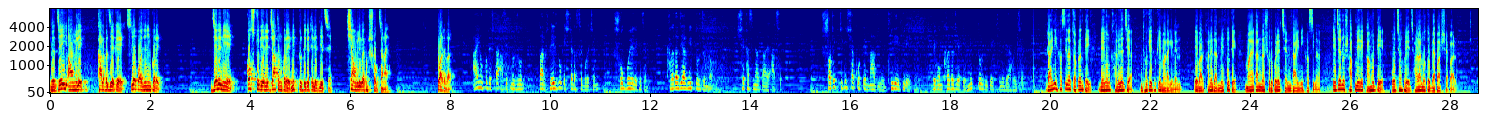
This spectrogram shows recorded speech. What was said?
যে যেই আওয়ামী লীগ খালেদা জিয়াকে স্লো পয়জনিং করে জেলে নিয়ে কষ্ট দিয়ে নির্যাতন করে মৃত্যুর দিকে ঠেলে দিয়েছে সে আওয়ামী লীগ এখন শোক জানায়। হোয়াট এভার আইন উপদেষ্টা আসিফ নজরুল তার ফেসবুক স্ট্যাটাসে বলেছেন শোক বয়ে লিখেছেন খালেদা জিয়ার মৃত্যুর জন্য শেখ হাসিনার দায় আছে। সঠিক চিকিৎসা করতে না দিয়ে ধীরে ধীরে বেগম খালেদা জিয়াকে মৃত্যুর দিকে ঠেলে দেওয়া হয়েছে। ডাইনি হাসিনা চক্রান্তেই বেগম খালেদা জিয়া ধুকে ধুকে মারা গেলেন। এবার খালেদার মৃত্যুতে মায়া কান্না শুরু করেছেন ডাইনি হাসিনা। এ যেন সাপ মেরে কামড় দিয়ে ওঝা হয়ে ঝাড়ার মতো ব্যাপার স্যাপার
